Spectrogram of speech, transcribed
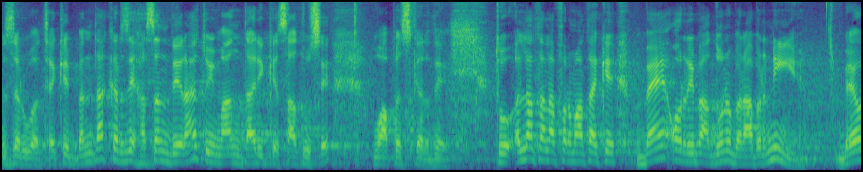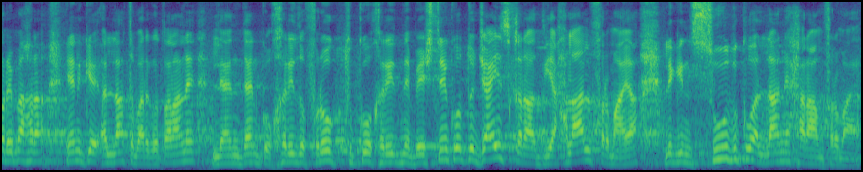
ضرورت ہے کہ بندہ قرض حسن دے رہا ہے تو ایمانداری کے ساتھ اسے واپس کر دے۔ تو اللہ تعالیٰ فرماتا ہے کہ بے اور ربا دونوں برابر نہیں ہیں۔ بے اور ربا حرام یعنی کہ اللہ تبارک و تعالیٰ نے لین دین کو، خرید و فروخت کو، خریدنے بیچنے کو تو جائز قرار دیا، حلال فرمایا، لیکن سود کو اللہ نے حرام فرمایا۔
